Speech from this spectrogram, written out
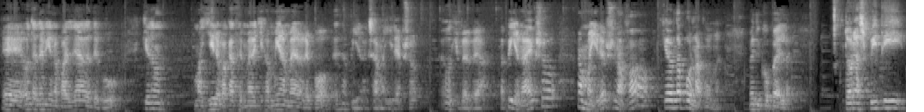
ε, όταν έβγαινα παλιά ραντεβού και όταν μαγείρευα κάθε μέρα και είχα μία μέρα ρεπό, δεν θα πήγαινα να ξαναμαγειρέψω. Ε, όχι βέβαια, θα πήγαινα έξω να μαγειρέψω, να φάω και να τα πω να πούμε με την κοπέλα. Τώρα σπίτι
